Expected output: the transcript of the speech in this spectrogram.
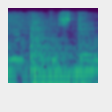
with this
